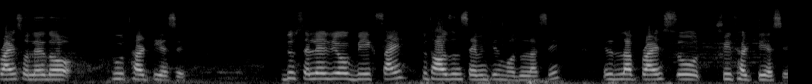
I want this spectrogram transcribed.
প্ৰাইচ মডেল আছে প্ৰাইচটো থ্ৰী থাৰ্টি আছে।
